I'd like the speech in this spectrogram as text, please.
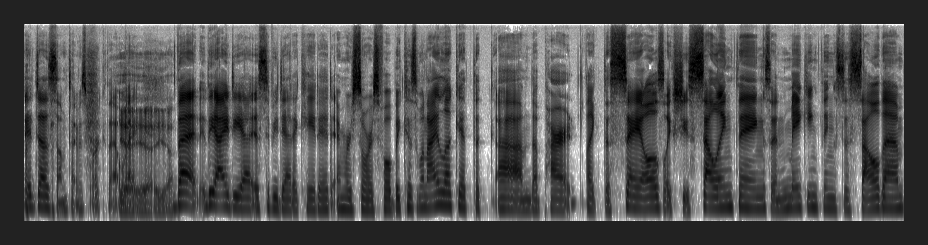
It does sometimes work that Yeah, way. yeah, yeah. But the idea is to be dedicated and resourceful because when I look at the um, the part like the sales, like she's selling things and making things to sell them,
